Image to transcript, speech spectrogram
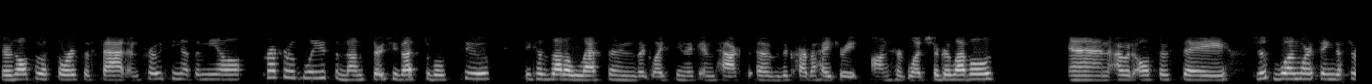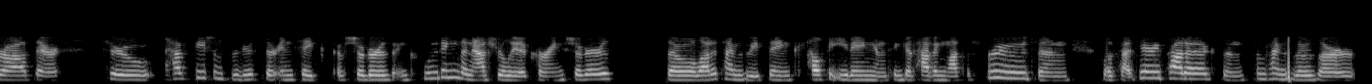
there's also a source of fat and protein at the meal, preferably some non-starchy vegetables too, because that'll lessen the glycemic impact of the carbohydrate on her blood sugar levels. And I would also say just one more thing to throw out there to have patients reduce their intake of sugars, including the naturally occurring sugars. So a lot of times we think healthy eating and think of having lots of fruit and low fat dairy products and sometimes those are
